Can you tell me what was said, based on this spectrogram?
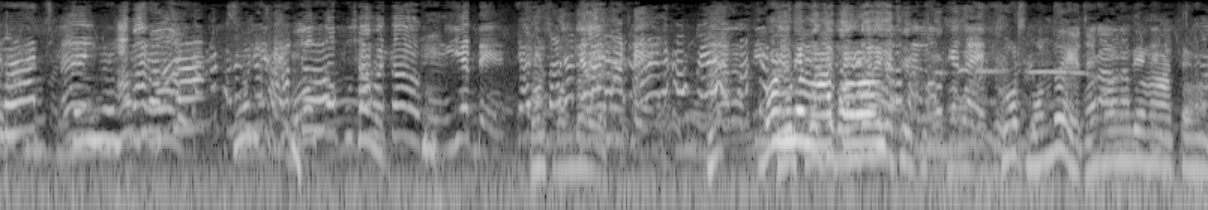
মাছ বন্দে বলছি বন্ধ হয়ে গেছে। বন্দে মাতরম।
